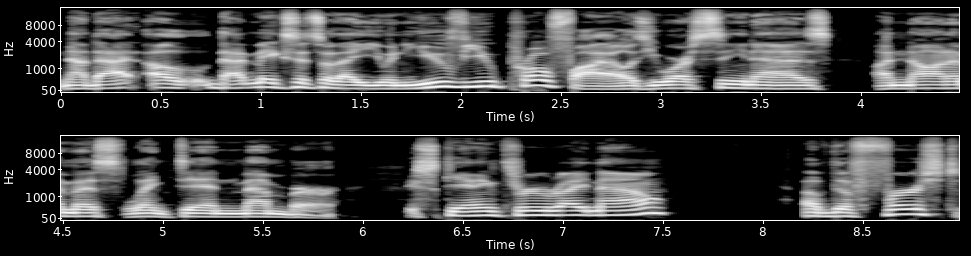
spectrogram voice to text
Now that uh, that makes it so that you, when you view profiles, you are seen as anonymous LinkedIn member. Scanning through right now. Of the first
